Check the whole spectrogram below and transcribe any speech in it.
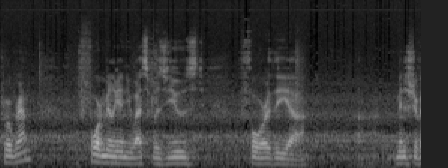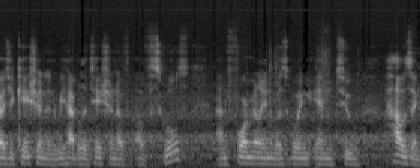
program. Four million US was used for the uh, uh, Ministry of Education and rehabilitation of, of schools, and four million was going into housing.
